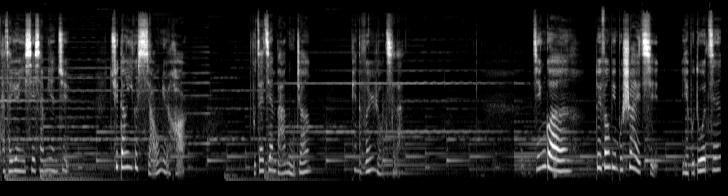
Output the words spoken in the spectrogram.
她才愿意卸下面具，去当一个小女孩，不再剑拔弩张，变得温柔起来。尽管对方并不帅气，也不多金，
